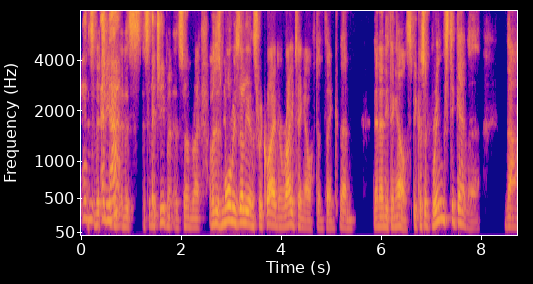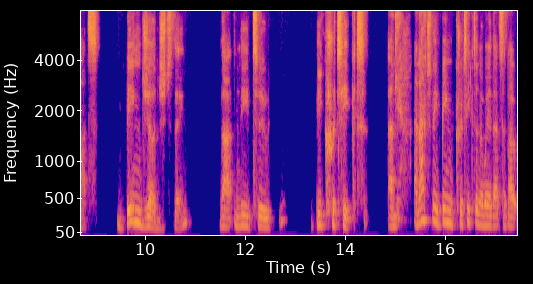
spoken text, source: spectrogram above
And, it's an achievement, and, that, and it's it's an achievement in its own right. I mean, there's more resilience required in writing, I often think, than than anything else because it brings together that being judged thing, that need to be critiqued and yeah. and actually being critiqued in a way that's about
